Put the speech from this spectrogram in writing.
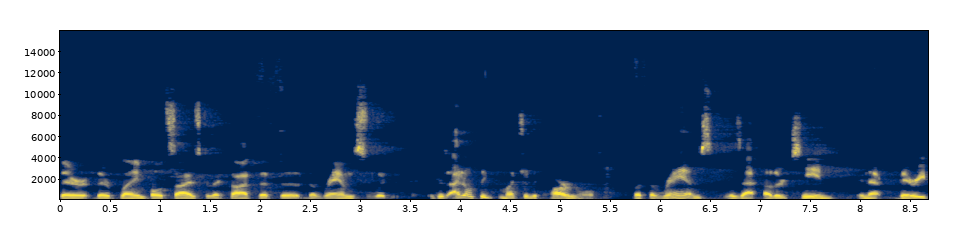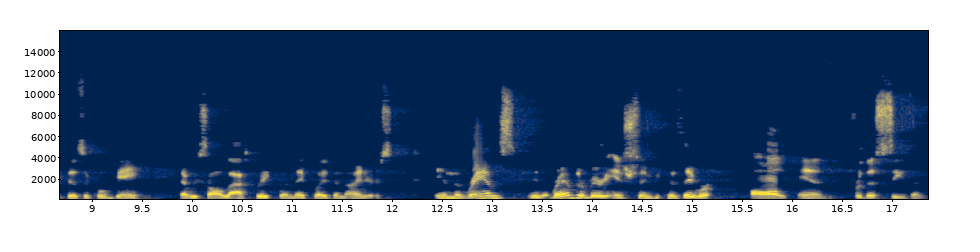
they're they're playing both sides because I thought that the, the Rams would because I don't think much of the Cardinals, but the Rams was that other team in that very physical game that we saw last week when they played the Niners. And the Rams, you know, Rams are very interesting because they were all in for this season.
